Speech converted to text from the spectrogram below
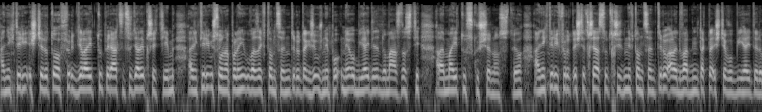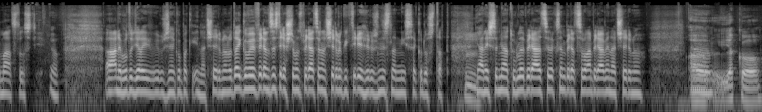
a někteří ještě do toho furt dělají tu práci, co dělali předtím a někteří už jsou na plný úvazek v tom centru, takže už nepo, neobíhají domácnosti, ale mají tu zkušenost. Jo. A někteří furt ještě třeba jsou tři dny v tom centru, ale dva dny takhle ještě obíhají ty domácnosti. Jo. A nebo to dělají různě jako pak i na černo. No to je jako ve Francii strašně moc práce na černo, který je hrozně snadný se jako dostat. Hmm. Já než jsem měla tuhle práci, tak jsem pracovala právě na černo. A jako,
